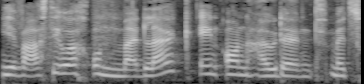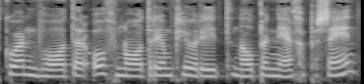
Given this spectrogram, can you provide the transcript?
Jy was die oog onmiddellik en aanhoudend met skoon water of natriumkloried 0.9%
